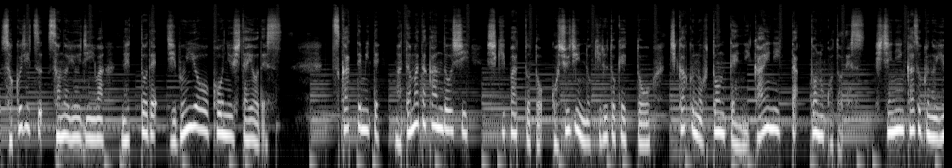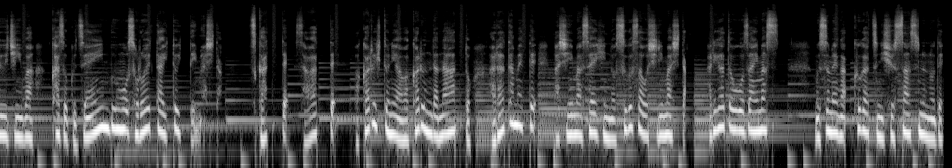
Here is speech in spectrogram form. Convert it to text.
即日その友人はネットで自分用を購入したようです。使ってみてまたまた感動し、敷きパッドとご主人のキルトケットを近くの布団店に買いに行ったとのことです。7人家族の友人は家族全員分を揃えたいと言っていました。使って、触って、わかる人にはわかるんだなぁと改めてパシーマ製品の凄さを知りました。ありがとうございます。娘が9月に出産するので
